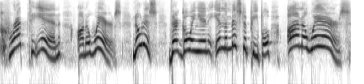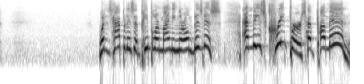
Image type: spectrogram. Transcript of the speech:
crept in unawares. Notice they're going in in the midst of people unawares. What has happened is that people are minding their own business. And these creepers have come in,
